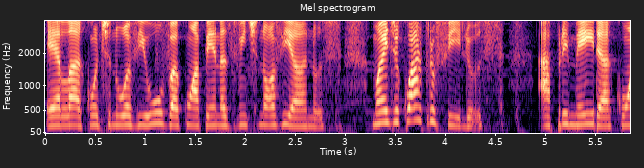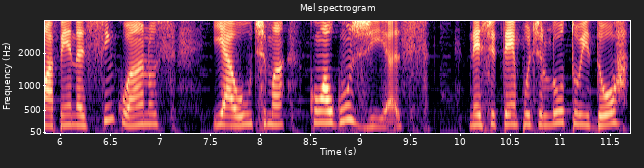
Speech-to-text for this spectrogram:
Ela continua viúva com apenas 29 anos, mãe de quatro filhos. A primeira com apenas cinco anos e a última com alguns dias. Neste tempo de luto e dor,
